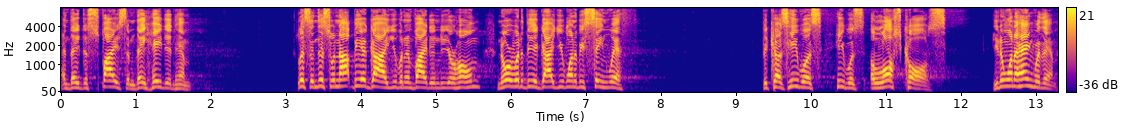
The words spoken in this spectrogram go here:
and they despised him. They hated him. Listen, this would not be a guy you would invite into your home, nor would it be a guy you want to be seen with. Because he was, he was a lost cause. You don't want to hang with him.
